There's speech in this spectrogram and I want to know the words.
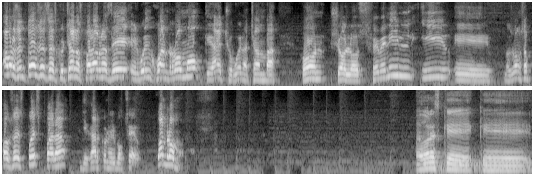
Vamos entonces a escuchar las palabras del el buen Juan Romo, que ha hecho buena chamba con Cholos Femenil y eh, nos vamos a pausa después para llegar con el boxeo. Juan Romo. Jugadores que, que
